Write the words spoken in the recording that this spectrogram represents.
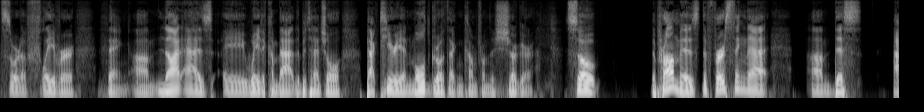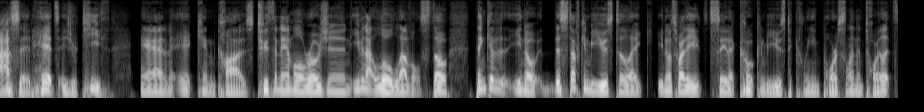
sort of flavor thing, um, not as a way to combat the potential bacteria and mold growth that can come from the sugar. So the problem is the first thing that um, this acid hits is your teeth and it can cause tooth enamel erosion even at low levels. So think of you know this stuff can be used to like you know it's why they say that coke can be used to clean porcelain and toilets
